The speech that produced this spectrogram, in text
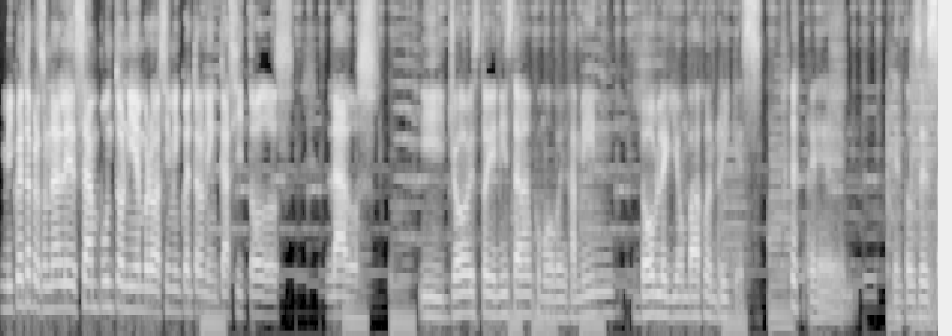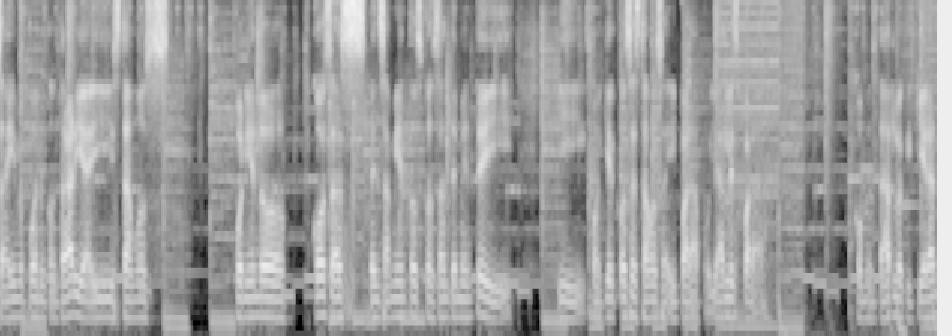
mi cuenta personal es sam.niembro, así me encuentran en casi todos lados. Y yo estoy en Instagram como Benjamín doble guion bajo Enríquez. Eh, entonces ahí me pueden encontrar y ahí estamos poniendo cosas, pensamientos constantemente y, y cualquier cosa estamos ahí para apoyarles, para comentar lo que quieran.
